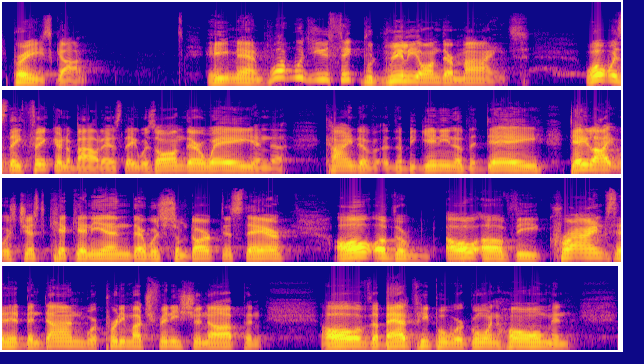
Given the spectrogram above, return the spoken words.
Praise God. Amen. What would you think would really on their minds? What was they thinking about as they was on their way and the kind of the beginning of the day. Daylight was just kicking in. There was some darkness there. All of the all of the crimes that had been done were pretty much finishing up and all of the bad people were going home and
